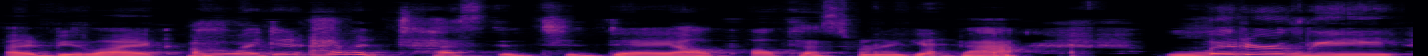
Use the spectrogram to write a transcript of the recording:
I'd be like, Oh, I didn't, I haven't tested today. I'll, I'll test when I get back literally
